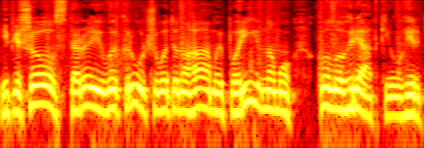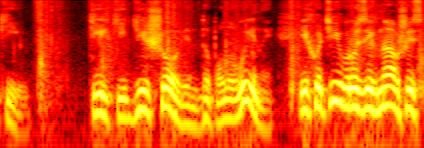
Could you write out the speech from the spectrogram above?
і пішов старий викручувати ногами по рівному коло грядки огірків. Тільки дійшов він до половини і хотів, розігнавшись,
